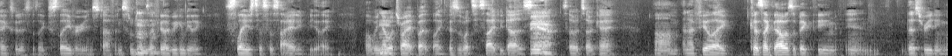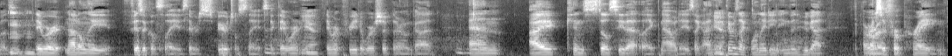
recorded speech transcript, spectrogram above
Exodus is like slavery and stuff, and sometimes I Mhm. feel like we can be like slaves to society, be like, well, we know Mm. what's right, but like this is what society does, so, Yeah. so it's okay. Um, and I feel like because like that was a big theme in this reading was Mhm. they were not only physical slaves, they were spiritual slaves. Like they weren't Yeah. they weren't free to worship their own God. Mm-hmm. And I can still see that like nowadays. Like I Yeah. think there was like one lady in England who got arrested, Arrested. for praying.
